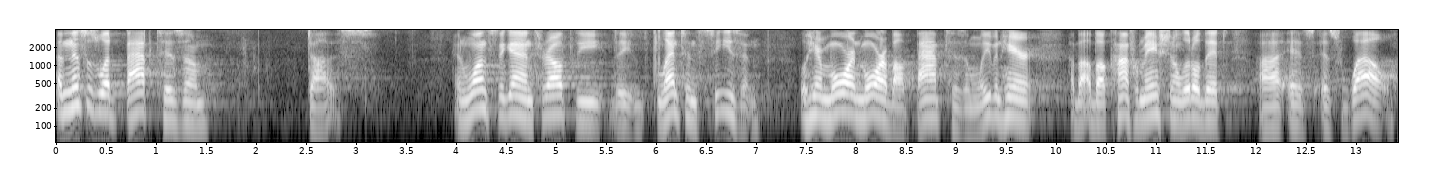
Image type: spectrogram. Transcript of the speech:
And this is what baptism does. And once again, throughout the, the Lenten season, we'll hear more and more about baptism. We'll even hear about, about confirmation a little bit uh, as, as well.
